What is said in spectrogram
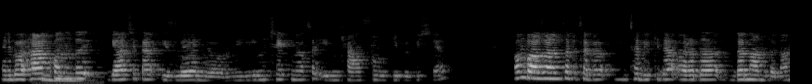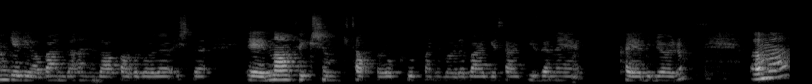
Hani böyle her Hı hı. konuda gerçekten izleyemiyorum. İlgimi çekmiyorsa imkansız gibi bir şey. Ama bazen tabii tabii tabii ki de arada dönem dönem geliyor. Ben de hani daha fazla böyle işte e, non-fiction kitaplar okuyup hani böyle belgesel izlemeye kayabiliyorum. Ama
